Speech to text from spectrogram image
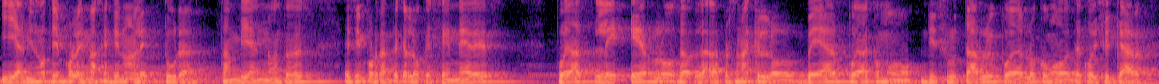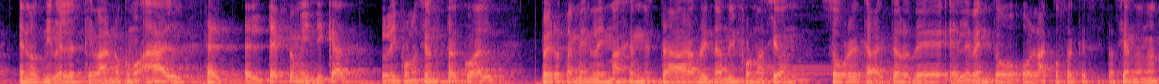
y al mismo tiempo la imagen tiene una lectura también, ¿no? Entonces es importante que lo que generes puedas leerlo, o sea, la, la persona que lo vea pueda como disfrutarlo y poderlo como decodificar en los niveles que va, ¿no? Como, ah, el texto me indica la información tal cual, pero también la imagen me está brindando información sobre el carácter del evento o la cosa que se está haciendo, ¿no?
